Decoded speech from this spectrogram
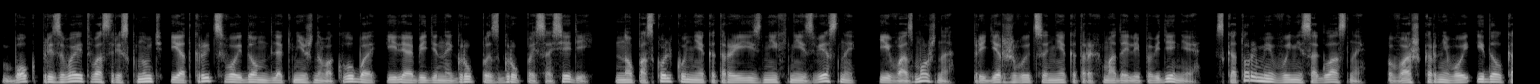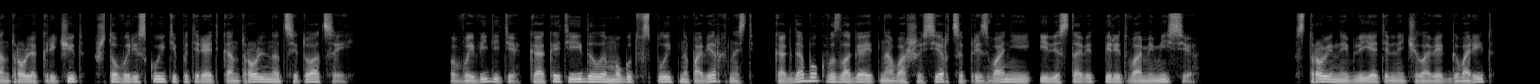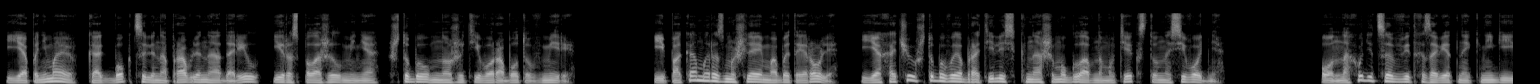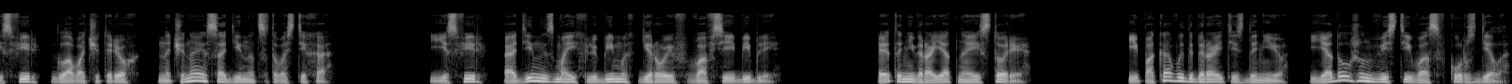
Бог призывает вас рискнуть и открыть свой дом для книжного клуба или обеденной группы с группой соседей, но поскольку некоторые из них неизвестны и, возможно, придерживаются некоторых моделей поведения, с которыми вы не согласны, ваш корневой идол контроля кричит, что вы рискуете потерять контроль над ситуацией. Вы видите, как эти идолы могут всплыть на поверхность, когда Бог возлагает на ваше сердце призвание или ставит перед вами миссию. Стройный влиятельный человек говорит, «Я понимаю, как Бог целенаправленно одарил и расположил меня, чтобы умножить его работу в мире». И пока мы размышляем об этой роли, я хочу, чтобы вы обратились к нашему главному тексту на сегодня. Он находится в ветхозаветной книге Исфирь, глава 4, начиная с 11 стиха. Есфирь — один из моих любимых героев во всей Библии. Это невероятная история. И пока вы добираетесь до нее, я должен ввести вас в курс дела.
